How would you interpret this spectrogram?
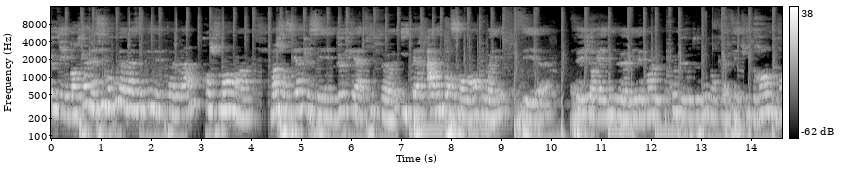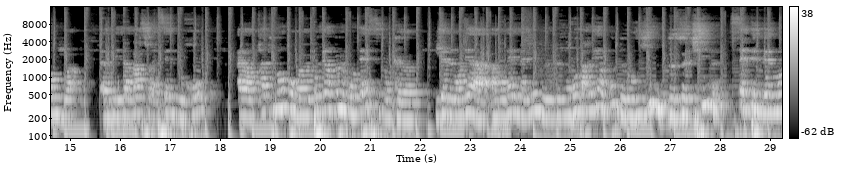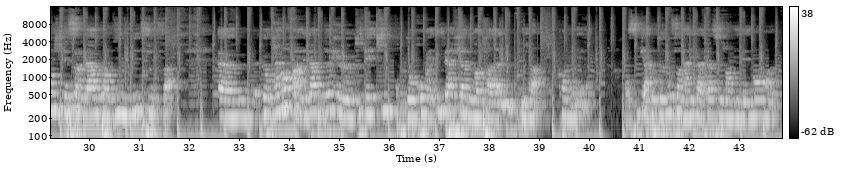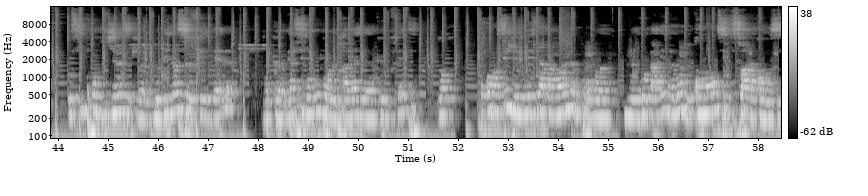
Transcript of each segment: Ok, bon, en tout cas, merci beaucoup d'avoir accepté d'être là. Franchement, euh, moi je considère que c'est deux créatifs euh, hyper hype en ce moment, vous voyez. C'est euh, qui organisent euh, l'événement le cool de Cotonou, donc c'est une grande, grande joie de les avoir sur la scène de Ro. Alors, rapidement, pour euh, poser un peu le contexte, donc euh, je vais demander à, à Morel et Manu de, nous reparler un peu de l'origine de The Chill, cet événement qui fait sold out en 10 minutes, n'est-ce pas euh, donc vraiment, enfin déjà vous dire que toute l'équipe d'Oro est hyper fière de notre travail, déjà. Qu'on est aussi qu'à Cotonou, si on arrive à faire ce genre d'événement euh, aussi prodigieux, c'est que le Bénin se fait d'elle. Donc euh, merci beaucoup pour le travail euh, que vous faites. Donc pour commencer, je vais vous laisser la parole pour euh, nous reparler vraiment de comment cette histoire a commencé.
